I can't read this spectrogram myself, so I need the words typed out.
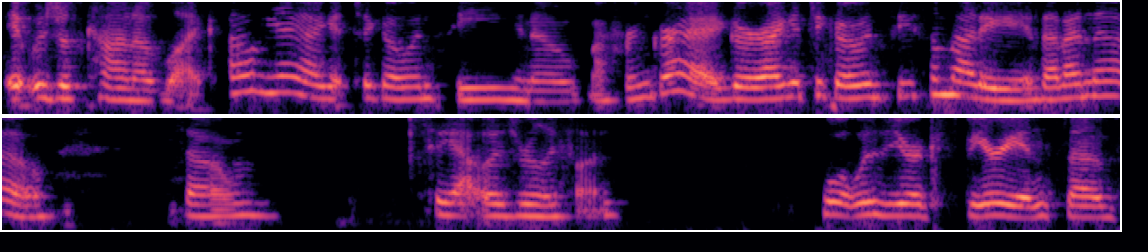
it was just kind of like, oh yeah, I get to go and see, you know, my friend Greg, or I get to go and see somebody that I know. So so yeah, it was really fun. What was your experience of,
